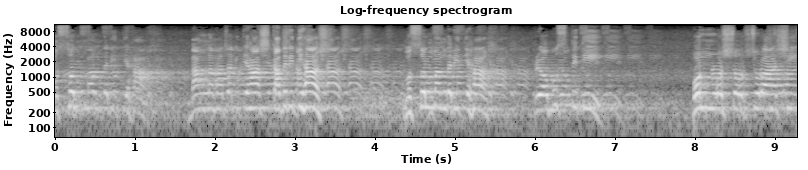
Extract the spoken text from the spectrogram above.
মুসলমানদের ইতিহাস। বাংলা ভাষার ইতিহাস কাদের ইতিহাস? মুসলমানদের ইতিহাস। অবস্থিতি পনেরোশো চুরাশি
